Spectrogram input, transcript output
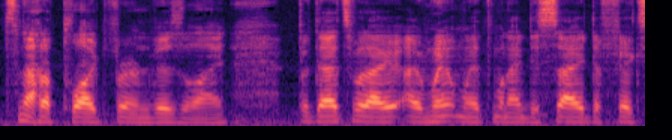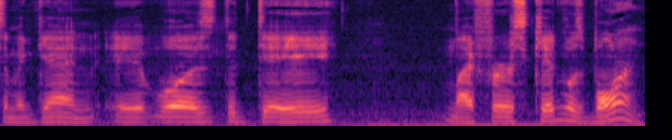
It's not a plug for Invisalign, but that's what I, I went with when I decided to fix them again. It was the day my first kid was born.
